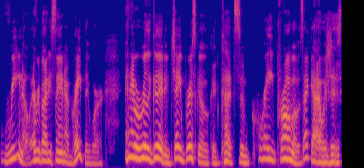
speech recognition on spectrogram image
Reno. Everybody's saying how great they were. And they were really good. And Jay Briscoe could cut some great promos. That guy was just,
